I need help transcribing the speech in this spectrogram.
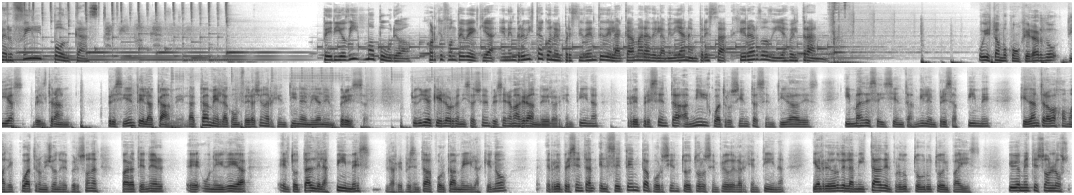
Perfil Podcast. Periodismo puro. Jorge Fontevecchia, en entrevista con el presidente de la Cámara de la Mediana Empresa, Gerardo Díaz Beltrán. Hoy estamos con Gerardo Díaz Beltrán, presidente de la CAME. La CAME es la Confederación Argentina de Mediana Empresa. Yo diría que es la organización empresaria más grande de la Argentina, representa a 1.400 entidades y más de 600.000 empresas pyme que dan trabajo a más de 4 millones de personas. Para tener eh, una idea, el total de las pymes, las representadas por CAME y las que no, representan el 70% de todos los empleos de la Argentina y alrededor de la mitad del Producto Bruto del país. Y obviamente son los,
